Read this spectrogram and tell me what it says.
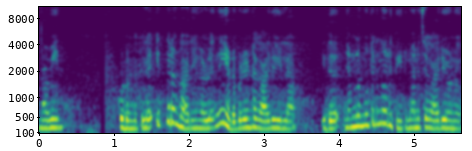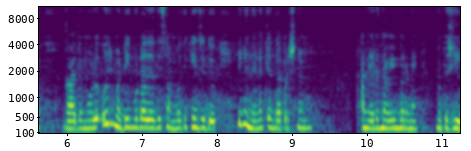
നവീൻ കുടുംബത്തിലെ ഇത്തരം കാര്യങ്ങളിൽ നീ ഇടപെടേണ്ട കാര്യമില്ല. ഇത് ഞങ്ങൾ മുതിർന്നവർ തീരുമാനിച്ച കാര്യമാണ്. ഗാതമോൾ ഒരു മടിയും കൂടാതെ അത് സമ്മതിക്കുകയും ചെയ്തു. പിന്നെ നിനക്കെന്താ പ്രശ്നം? അന്നേരം നവീൻ പറഞ്ഞേ മുത്തശ്ശി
